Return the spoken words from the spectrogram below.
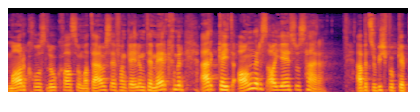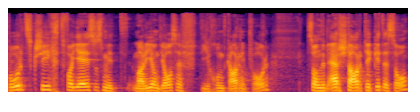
Markus, Lukas und Matthäus Evangelium, dann merken wir, er geht anders an Jesus her. Eben zum Beispiel die Geburtsgeschichte von Jesus mit Maria und Josef, die kommt gar nicht vor, sondern er startet so.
